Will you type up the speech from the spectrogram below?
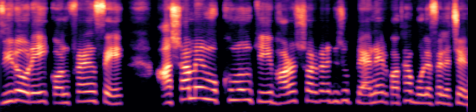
জিরোর এই কনফারেন্সে আসামের মুখ্যমন্ত্রী ভারত সরকারের কিছু প্ল্যানের কথা বলে ফেলেছেন।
